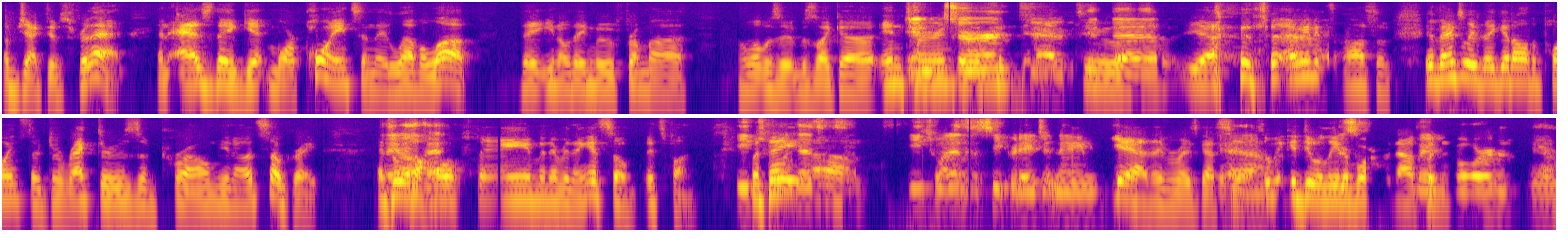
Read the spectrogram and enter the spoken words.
objectives for that. And as they get more points and they level up, they you know they move from a what was it? It was like a intern, Intern to, to to, uh, yeah. I mean, it's awesome. Eventually, they get all the points. They're directors of Chrome. You know, it's so great. And They through the Hall of Fame and everything. It's so it's fun. Each but they, um, each one has a secret agent name. yeah, everybody's got Yeah. So we could do a leaderboard without putting. Board. Yeah.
